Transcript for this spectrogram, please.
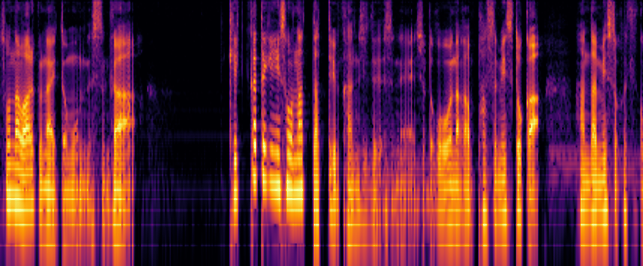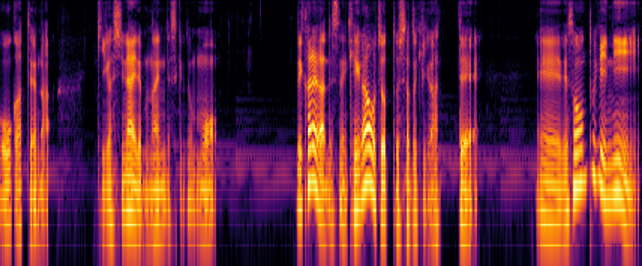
そんな悪くないと思うんですが、結果的にそうなったっていう感じでですね、ちょっとこうなんかパスミスとか判断ミスとか結構多かったような気がしないでもないんですけども、で、彼がですね、怪我をちょっとした時があって、えー、で、その時に、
